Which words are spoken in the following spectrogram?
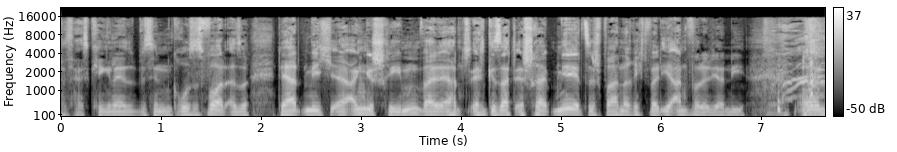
was heißt kennengelernt, ist ein bisschen ein großes Wort. Also der hat mich äh, angeschrieben, weil er hat, er hat gesagt, er schreibt mir jetzt eine Sprachnachricht, weil ihr antwortet ja nie. Und,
